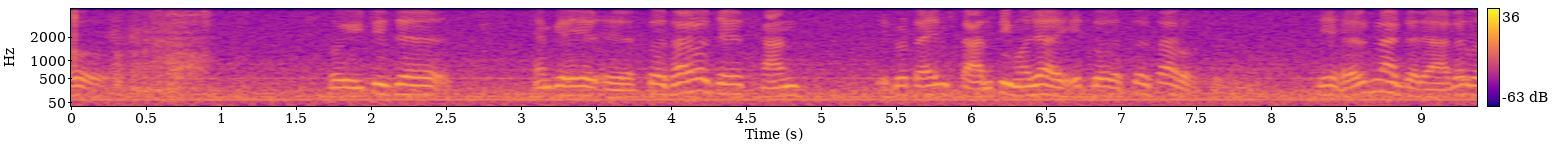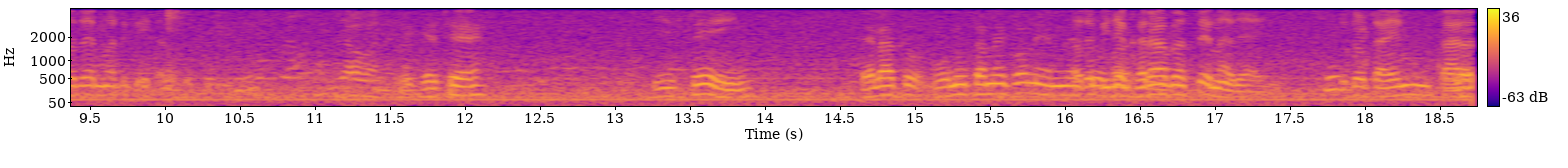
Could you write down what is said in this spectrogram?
તો તો ઇટ ઇઝ એમ કે એ રસ્તો સારો છે શાંત એટલો ટાઈમ શાંતિ મજા આવે એટલો રસ્તો સારો છે એ હેલ્પ ના કરે આગળ બધા માટે કઈ હેલ્પ એ કે છે ઈ is પેલા તો ઓલું તમે કહો એમને તો બીજા ખરાબ રસ્તે ના જાય. એટલો ટાઈમ સારો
